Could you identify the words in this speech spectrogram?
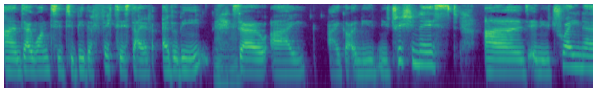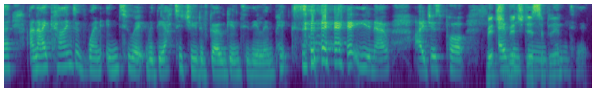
and I wanted to be the fittest I have ever been. Mm-hmm. So I I got a new nutritionist and a new trainer, and I kind of went into it with the attitude of going into the Olympics. you know, I just put which which discipline into it.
